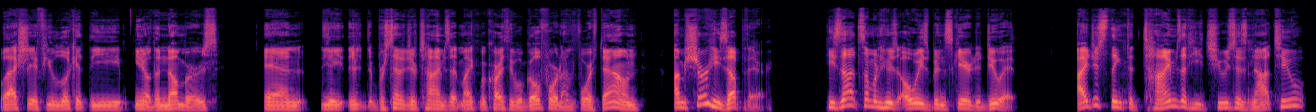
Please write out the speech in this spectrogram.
well, actually, if you look at the you know the numbers and the the percentage of times that Mike McCarthy will go for it on fourth down, I'm sure he's up there. He's not someone who's always been scared to do it. I just think the times that he chooses not to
